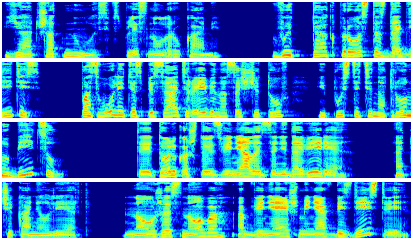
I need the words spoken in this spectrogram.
Я отшатнулась, всплеснула руками. Вы так просто сдадитесь? Позволите списать Рейвена со счетов и пустите на трон убийцу? Ты только что извинялась за недоверие, отчеканил Лерт. Но уже снова обвиняешь меня в бездействии?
